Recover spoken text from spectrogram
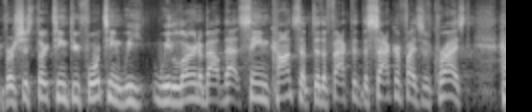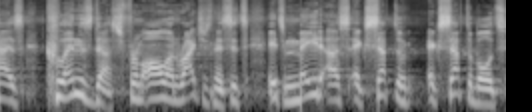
verses 13 through 14, we, we learn about that same concept of the fact that the sacrifice of Christ has cleansed us from all unrighteousness. It's, it's made us accept, acceptable, it's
